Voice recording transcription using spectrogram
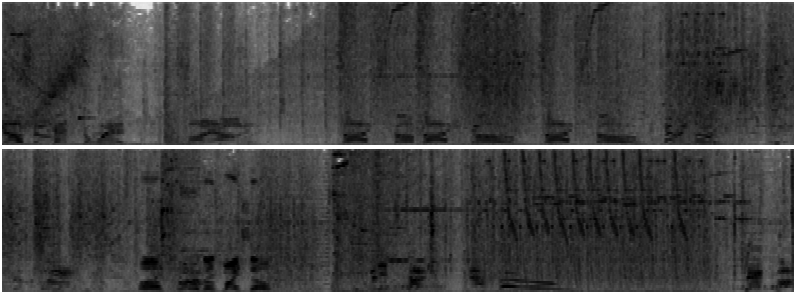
Now's the chance to win! Stone! Side stone! Side stone! Well, there goes myself. Jackpot!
